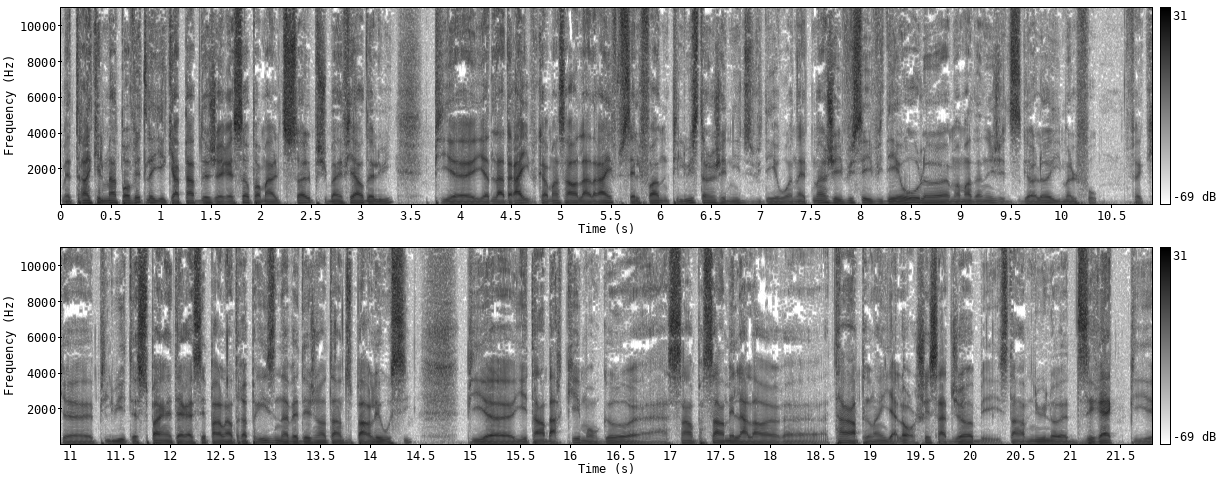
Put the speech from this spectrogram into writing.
mais tranquillement, pas vite, il est capable de gérer ça pas mal tout seul, puis je suis bien fier de lui. Puis euh, il y a de la drive, il commence à avoir de la drive, puis c'est le fun. Puis lui, c'est un génie du vidéo. Honnêtement, j'ai vu ses vidéos, là, à un moment donné, j'ai dit, ce gars-là, il me le faut. Fait que, euh, puis lui, était super intéressé par l'entreprise. Il en avait déjà entendu parler aussi. Puis euh, il est embarqué, mon gars, euh, à 100, 100 000 à l'heure, euh, à temps plein. Il a lâché sa job et il s'est envenu là, direct. Puis,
